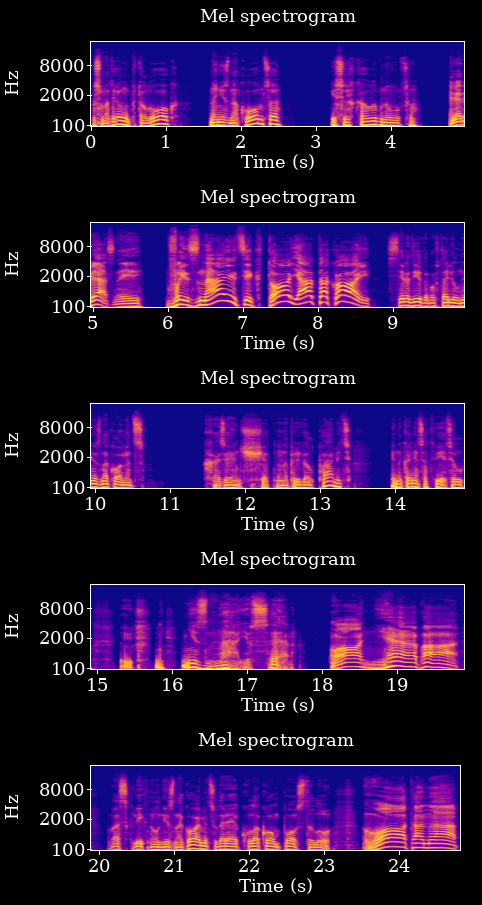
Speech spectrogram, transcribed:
посмотрел на потолок, на незнакомца и слегка улыбнулся. «Любезный, вы знаете, кто я такой?» — сердито повторил незнакомец. Хозяин тщетно напрягал память и, наконец, ответил. «Не знаю, сэр». «О, небо!» — воскликнул незнакомец, ударяя кулаком по столу. «Вот она,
